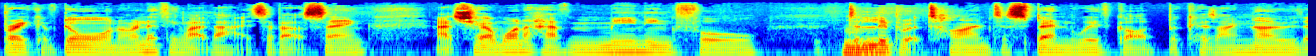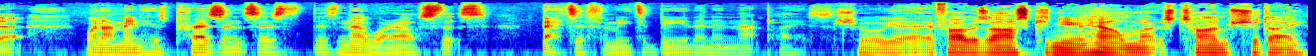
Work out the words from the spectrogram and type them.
break of dawn or anything like that. It's about saying, actually, I want to have meaningful. Hmm. Deliberate time to spend with God because I know that when I'm in His presence, there's there's nowhere else that's better for me to be than in that place. Sure, yeah. If I was asking you how much time should I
